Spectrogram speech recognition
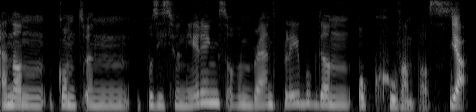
En dan komt een positionerings- of een brand playbook dan ook goed van pas. Ja,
